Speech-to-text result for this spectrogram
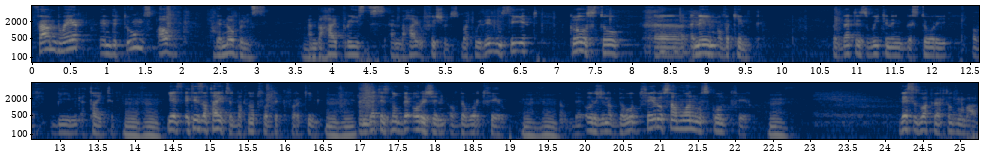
found where in the tombs of the nobles and the high priests and the high officials, but we didn't see it close to uh, a name of a king. So that is weakening the story of being a title. Mm-hmm. Yes, it is a title, but not for the, for a king. Mm-hmm. And that is not the origin of the word Pharaoh. No, the origin of the word Pharaoh, someone was called Pharaoh. Mm. This is what we are talking about.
